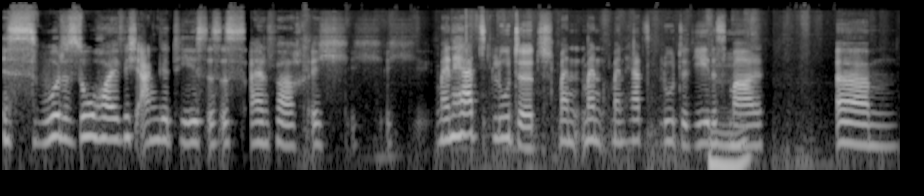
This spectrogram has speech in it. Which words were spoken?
Es wurde so häufig angeteased. Es ist einfach, ich, ich, ich, mein Herz blutet. Mein, mein, mein Herz blutet jedes Mhm. Mal. Ähm,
